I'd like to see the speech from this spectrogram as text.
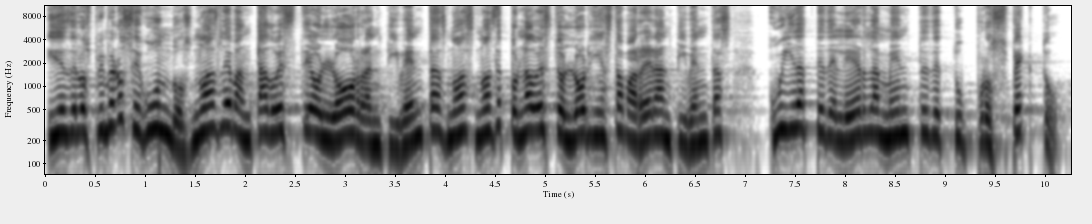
y desde los primeros segundos no has levantado este olor antiventas, no has, no has detonado este olor y esta barrera antiventas, cuídate de leer la mente de tu prospecto.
